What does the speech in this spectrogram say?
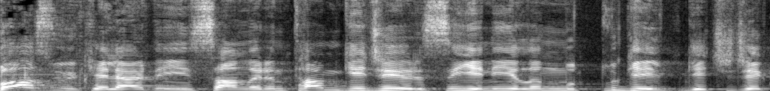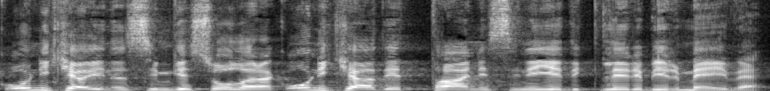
Bazı ülkelerde insanların tam gece yarısı yeni yılın mutlu ge- geçecek 12 ayının simgesi olarak 12 adet tanesini yedikleri bir meyve.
